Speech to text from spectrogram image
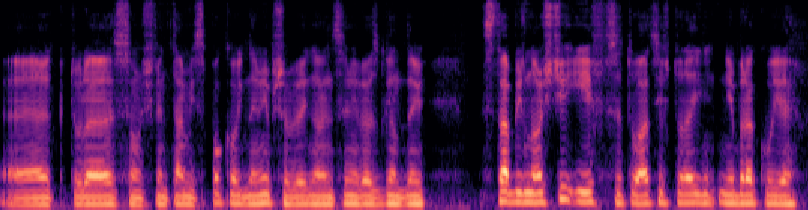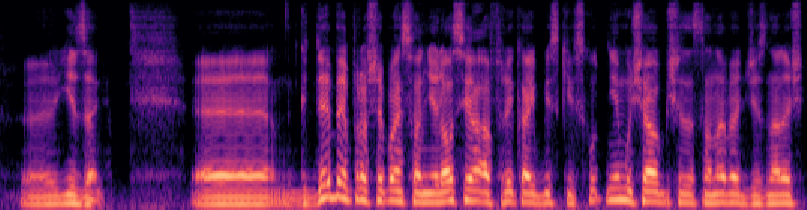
e, które są świętami spokojnymi, przebiegającymi we względnej stabilności i w sytuacji, w której nie brakuje e, jedzenia. E, Gdyby, proszę Państwa, nie Rosja, Afryka i Bliski Wschód, nie musiałoby się zastanawiać, gdzie znaleźć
